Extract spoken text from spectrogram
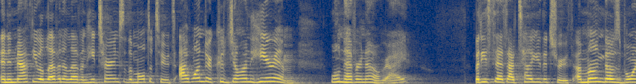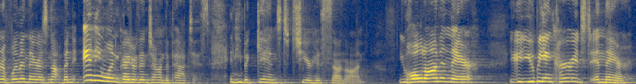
And in Matthew 11 11, he turns to the multitudes. I wonder, could John hear him? We'll never know, right? But he says, I tell you the truth. Among those born of women, there has not been anyone greater than John the Baptist. And he begins to cheer his son on. You hold on in there. You be encouraged in there.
